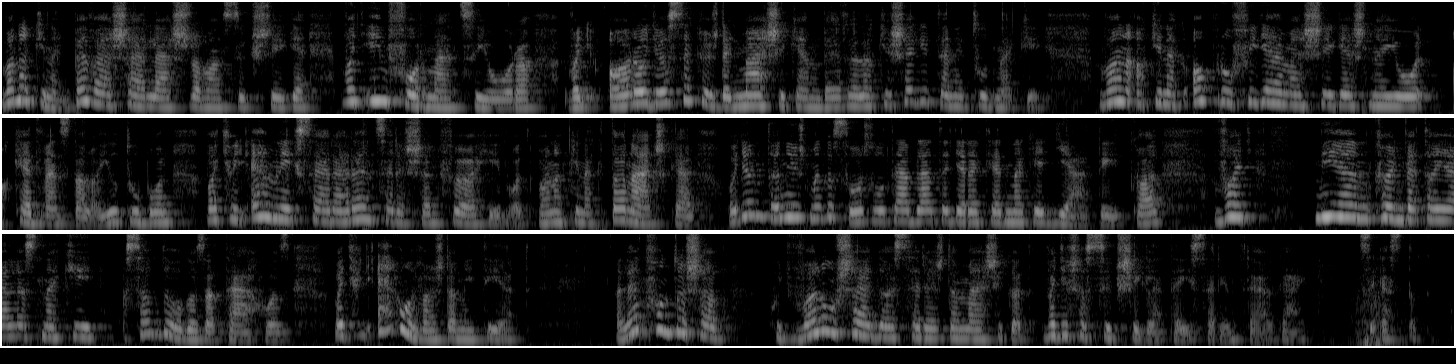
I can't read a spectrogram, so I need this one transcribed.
Van, akinek bevásárlásra van szüksége, vagy információra, vagy arra, hogy összekösd egy másik emberrel, aki segíteni tud neki. Van, akinek apró figyelmességesne jól a kedvenc dal a Youtube-on, vagy hogy emlékszel rá, rendszeresen fölhívod. Van, akinek tanács kell, hogyan tanítsd meg a szorzótáblát a gyerekednek egy játékkal, vagy milyen könyvet ajánlasz neki a szakdolgozatához, vagy hogy elolvasd, amit írt. A legfontosabb, hogy valósággal szeresd a másikat, vagyis a szükségletei szerint reagálj. Sziasztok!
